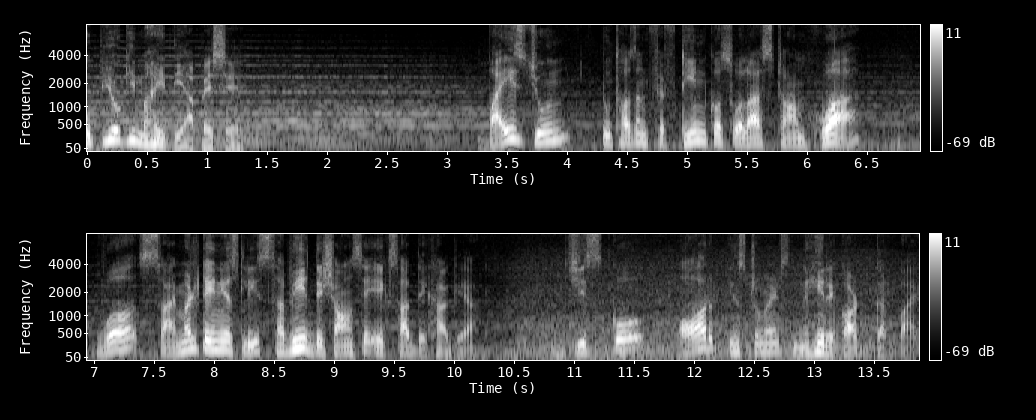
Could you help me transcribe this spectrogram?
ઉપયોગી માહિતી આપે છે 22 जून 2015 को सोलर स्टॉर्म हुआ वह साइमल्टेनियसली सभी दिशाओं से एक साथ देखा गया जिसको और इंस्ट्रूमेंट्स नहीं रिकॉर्ड कर पाए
